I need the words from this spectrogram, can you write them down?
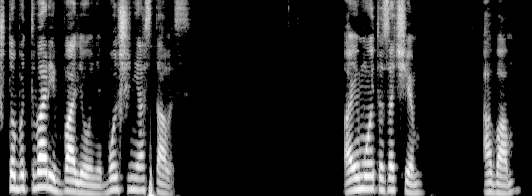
чтобы твари в Валионе больше не осталось». «А ему это зачем? А вам?»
